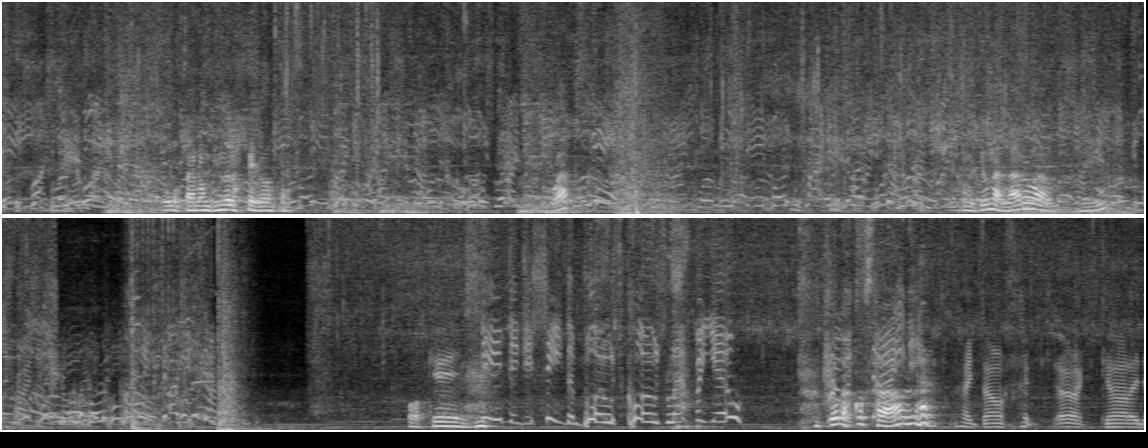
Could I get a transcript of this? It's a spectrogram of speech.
Le está rompiendo las pelotas. What? Cometió una larva. ¿sí? Ok. Steve, did you see the Blue's clues left for you? Todas las cosas hablan. I don't. I, oh God, I.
